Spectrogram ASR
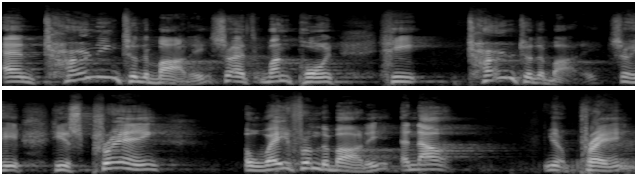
and turning to the body. So at one point, he turn to the body. So he, he's praying away from the body and now, you know, praying,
